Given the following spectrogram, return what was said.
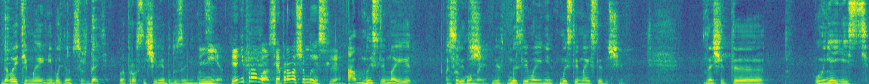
Давайте мы не будем обсуждать вопросы, чем я буду заниматься. Нет, я не про вас, я про ваши мысли. А мысли мои следующие. Нет, мысли мои нет, мысли мои следующие. Значит, э, у меня есть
